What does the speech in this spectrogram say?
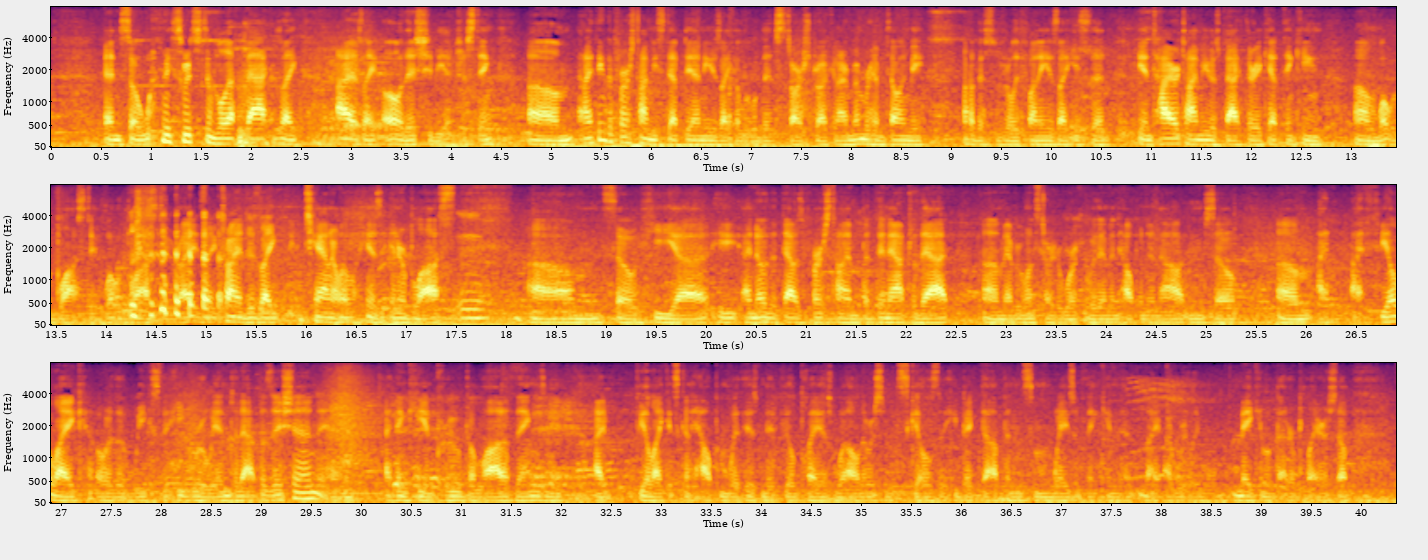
and so when they switched him to left back, it was like I was like, oh, this should be interesting. Um, and I think the first time he stepped in, he was like a little bit starstruck. And I remember him telling me, oh, this was really funny. He's like, he said the entire time he was back there, he kept thinking, um, what would Blas do? What would Blas do? Right? He's like trying to like channel his inner Blas. Mm. Um, so he, uh, he, I know that that was the first time, but then after that, um, everyone started working with him and helping him out. And so um, I, I feel like over the weeks that he grew into that position, and I think he improved a lot of things. And I feel like it's going to help him with his midfield play as well. There were some skills that he picked up and some ways of thinking that I, I really will make him a better player. So,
